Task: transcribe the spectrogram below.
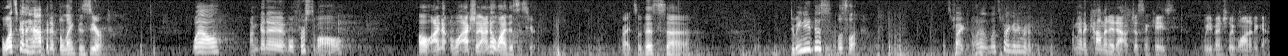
But what's gonna happen if the length is zero? Well, I'm gonna, well, first of all, oh, I know, well, actually, I know why this is here. Right, so this, uh, do we need this? Let's look. Let's try, uh, let's try getting rid of it. I'm gonna comment it out just in case we eventually want it again.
